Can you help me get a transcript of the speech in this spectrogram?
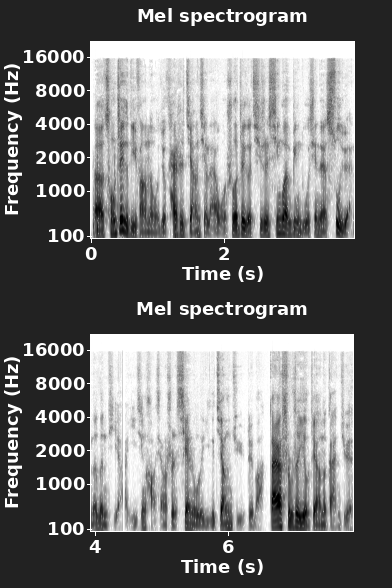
呃，从这个地方呢，我就开始讲起来，我说这个其实新冠病毒现在溯源的问题啊，已经好像是陷入了一个僵局，对吧？大家是不是也有这样的感觉？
